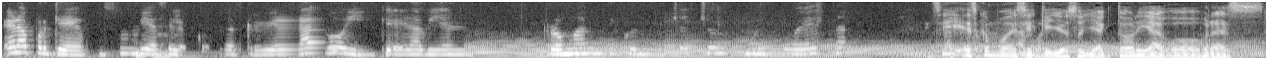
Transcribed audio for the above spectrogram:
era porque pues, un día se le ocurrió escribir algo y que era bien romántico el muchacho, muy poeta. Sí, es como decir que yo soy actor y hago obras.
